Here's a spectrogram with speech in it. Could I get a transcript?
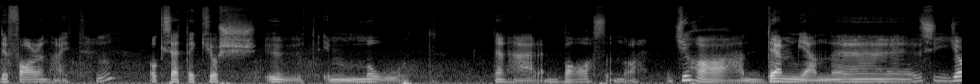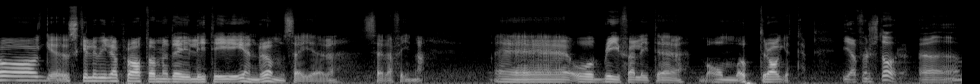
The Fahrenheit Mm. Och sätter kurs ut emot den här basen då. Ja, Demjan, eh, jag skulle vilja prata med dig lite i enrum, säger Serafina. Eh, och briefa lite om uppdraget. Jag förstår. Eh,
